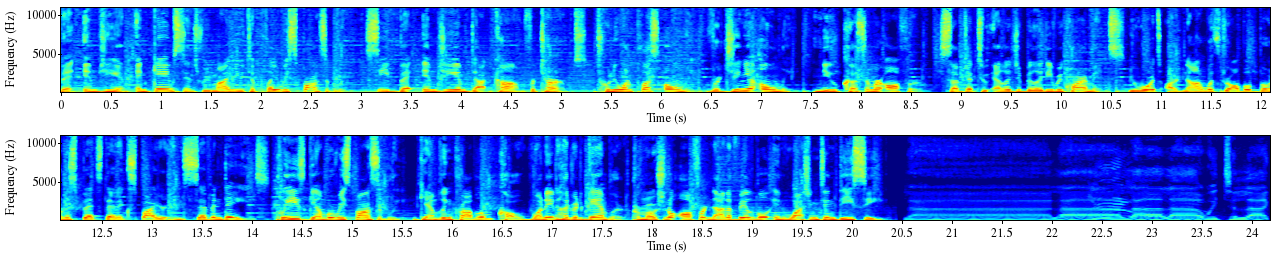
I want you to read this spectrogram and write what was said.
BetMGM and GameSense remind you to play responsibly. See BetMGM.com for terms. 21 plus only, Virginia only. New customer offer, subject to eligibility requirements. Rewards are non withdrawable bonus bets that expire in seven days. Please gamble responsibly. Gambling problem? Call 1 800 Gambler. Promotional offer not available in Washington, D.C. La, la, la, wait till I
